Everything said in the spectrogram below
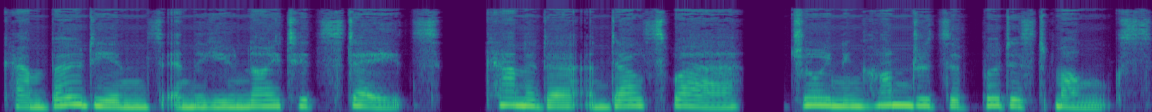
Cambodians in the United States, Canada and elsewhere, joining hundreds of Buddhist monks,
